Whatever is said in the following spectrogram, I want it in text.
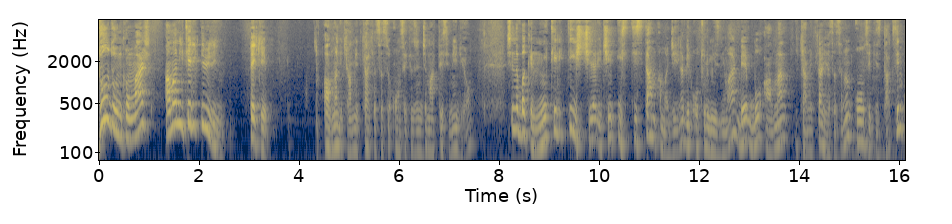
Dul dunkum var ama nitelikli biriyim. Peki Alman ikametgah yasası 18. maddesi ne diyor? Şimdi bakın nitelikli işçiler için istihdam amacıyla bir oturum izni var ve bu Alman ikametgah yasasının 18 Taksim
